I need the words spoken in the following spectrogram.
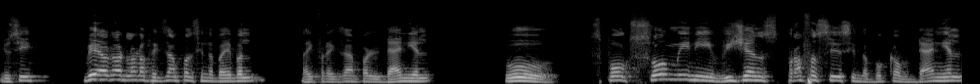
You see, we have got a lot of examples in the Bible, like, for example, Daniel, who spoke so many visions, prophecies in the book of Daniel.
